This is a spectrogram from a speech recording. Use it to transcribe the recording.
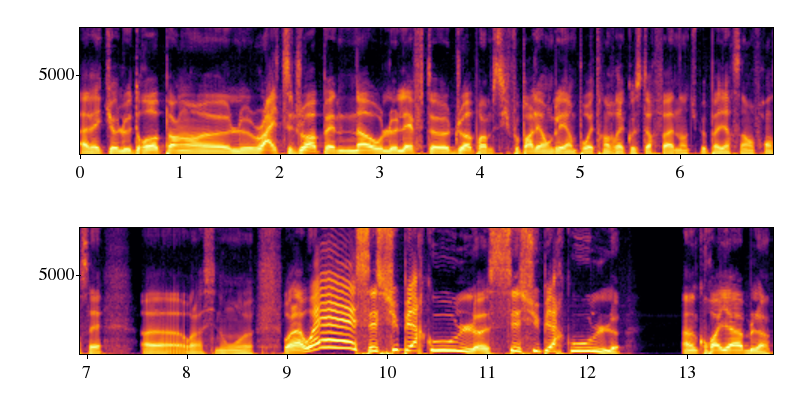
avec le drop, hein, euh, le right drop and now le left drop, parce qu'il faut parler anglais pour être un vrai coaster fan. tu peux pas dire ça en français. Voilà, sinon, voilà, ouais, c'est super cool, c'est super cool, incroyable.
